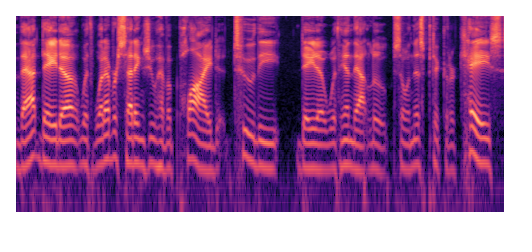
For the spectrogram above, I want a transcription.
that data with whatever settings you have applied to the data within that loop. So in this particular case,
